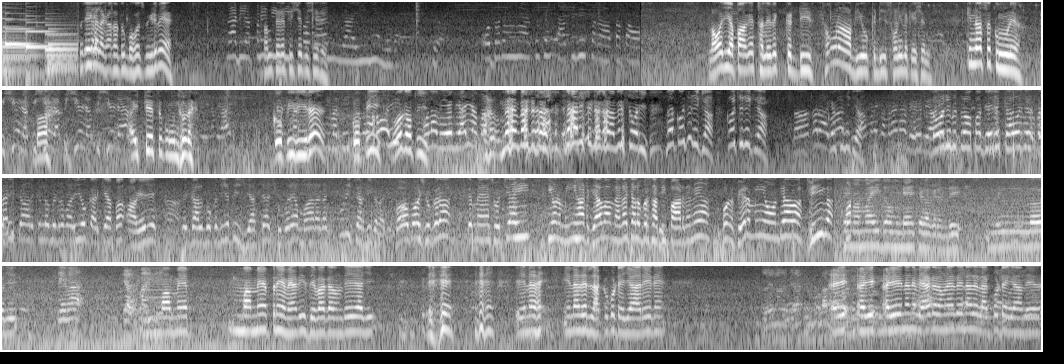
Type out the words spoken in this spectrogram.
तुझे क्या लगा था तू बहुत स्पीड में है ਸਾਡੀ ਆਪਣੀ हम तेरे ਵੀ पीछे ਪਤਾ पीछे थे। ਲਾਈ ਨਹੀਂ ਹਮੇ ਉਧਰ ਮੈਂ ਅੱਜ ਤੇ ਅੱਜ ਵੀ ਕਰਾਤਾ ਪਾ ਲਓ ਜੀ ਆਪਾਂ ਆ ਗਏ ਥੱਲੇ ਤੇ ਕਿੱਡੀ ਸੋਹਣਾ ਵਿਊ ਕਿੱਡੀ ਸੋਹਣੀ ਲੋਕੇਸ਼ਨ ਕਿੰਨਾ ਸਕੂਨ ਆ? ਪਿੱਛੇ ਹੋ ਜਾ ਪਿੱਛੇ ਹੋ ਜਾ ਪਿੱਛੇ ਹੋ ਜਾ ਪਿੱਛੇ ਹੋ ਜਾ ਇੱਥੇ ਸਕੂਨ ਥੋੜਾ ਗੋਪੀ ਵੀਰ ਗੋਪੀ ਉਹ ਗੋਪੀ। ਉਹਨਾਂ ਵੇਖ ਲਿਆ ਜੀ ਆਪਾਂ। ਮੈਂ ਮੈਂ ਮੈਂ ਨਹੀਂ ਡਿੱਡਾ ਖੜਾ ਮੇਰੇ ਸੌਰੀ ਮੈਂ ਕੁਝ ਨਹੀਂ ਕਿਹਾ ਕੁਝ ਨਹੀਂ ਕਿਹਾ। ਨਾ ਕਰ ਆ ਕੁਝ ਨਹੀਂ ਕਿਹਾ ਸਾਹਮਣੇ ਕਮਰਾ ਨਾ ਵੇਖ ਲਿਆ। ਲਓ ਜੀ ਮਿੱਤਰੋ ਆਪਾਂ ਗਏ ਨੇ ਪਹੁੰਚ ਬੜੀ 4 ਕਿਲੋਮੀਟਰ ਵਾਲੀ ਉਹ ਕਰਕੇ ਆਪਾਂ ਆ ਗਏ ਜੇ। ਤੇ ਗੱਲ ਮੁੱਕਦੀ ਹੈ ਵੀ ਯਸ ਆ ਸ਼ੁਕਰ ਆ ਮਹਾਰਾਜ ਦਾ ਪੂਰੀ ਚੜ੍ਹਦੀ ਕਲਾ ਜੀ। ਬਹੁਤ ਬਹੁਤ ਸ਼ੁਕਰ ਆ। ਤੇ ਮੈਂ ਸੋਚਿਆ ਸੀ ਕਿ ਹੁਣ ਮੀਂਹ ਹਟ ਗਿਆ ਵਾ। ਮੈਂ ਕਿਹਾ ਚਲੋ ਬਰਸਾਤੀ ਪਾੜ ਦਿੰਦੇ ਆ। ਹੁਣ ਫੇਰ ਮੀਂਹ ਆਉਣ ਦਿਆ ਵਾ। ਠੀਕ ਆ। ਮਾਮਾ ਜੀ ਦੋ ਮੁੰਡਿਆਂ ਦੀ ਸੇਵਾ ਕਰਨ ਦੇ। ਲਓ ਜੀ। ਸੇਵਾ ਮਾਮੇ ਮਾਮੇ ਭਣੇਵਿਆਂ ਦੀ ਸੇਵਾ ਕਰਨ ਦੇ ਆ ਜੀ। ਇਹਨਾਂ ਇਹਨਾਂ ਦੇ ਲੱਕ ਘੁੱਟੇ ਜਾ ਰਹੇ ਨੇ। ਅਜੇ ਅਜੇ ਅਜੇ ਇਹਨਾਂ ਨੇ ਵਿਆਹ ਕਰਾਉਣਾ ਤੇ ਇਹਨਾਂ ਦੇ ਲੱਗ ਘੁੱਟੇ ਜਾਂਦੇ ਆ।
